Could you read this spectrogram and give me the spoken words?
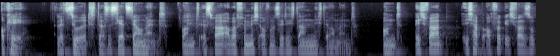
okay, let's do it. Das ist jetzt der Moment. Und es war aber für mich offensichtlich dann nicht der Moment. Und ich war, ich habe auch wirklich, ich war so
